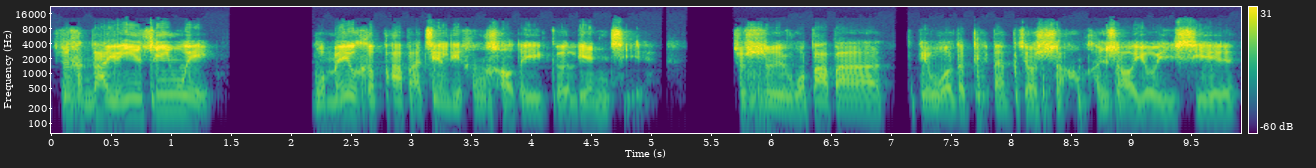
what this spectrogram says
就是很大原因是因为我没有和爸爸建立很好的一个连接，就是我爸爸给我的陪伴比较少，很少有一些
